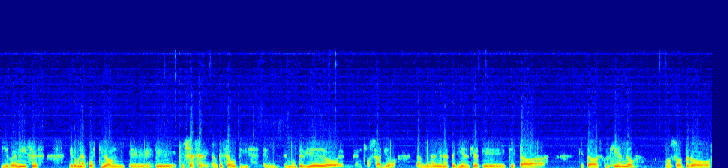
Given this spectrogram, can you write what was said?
y remises. Era una cuestión eh, que, ya se había empezado a utilizar en, Montevideo, en, Rosario también había una experiencia que, estaba que estaba surgiendo. Nosotros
